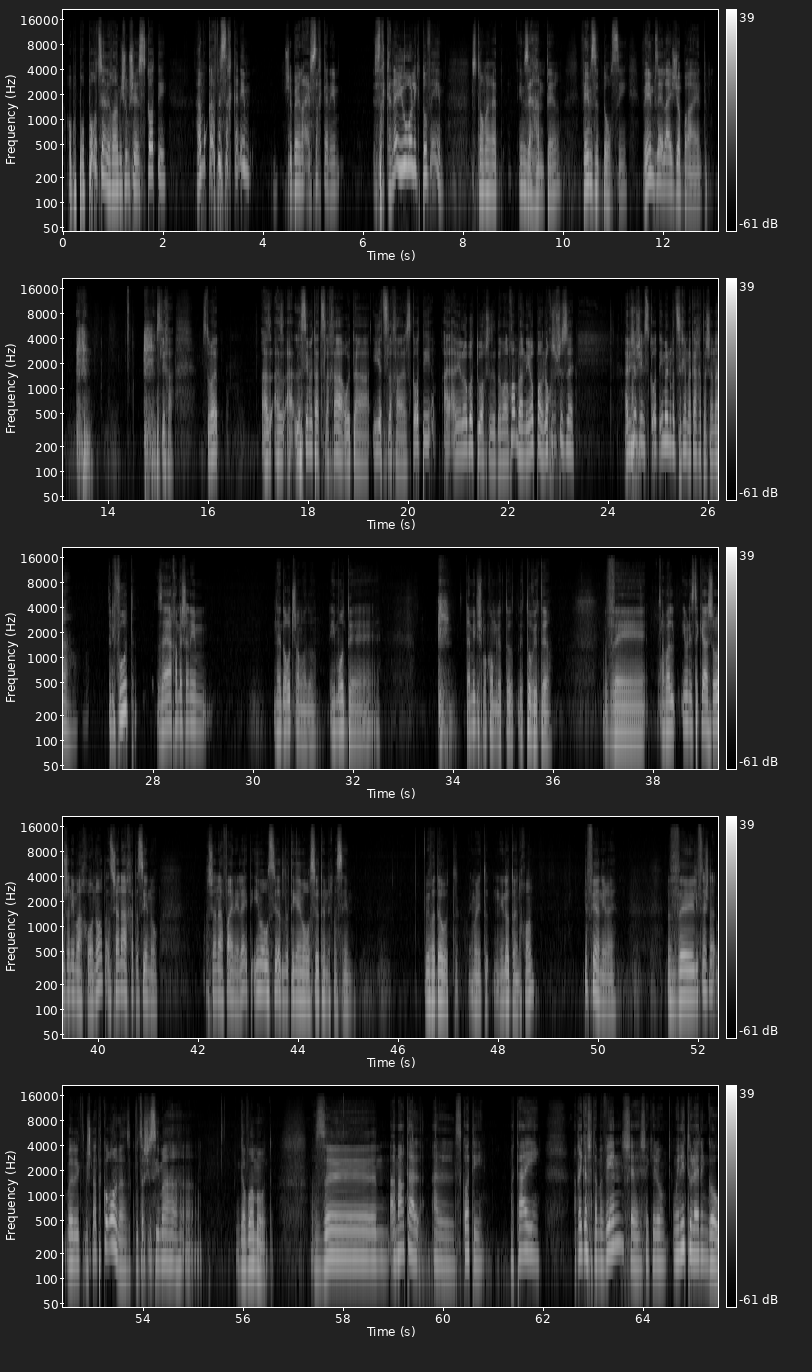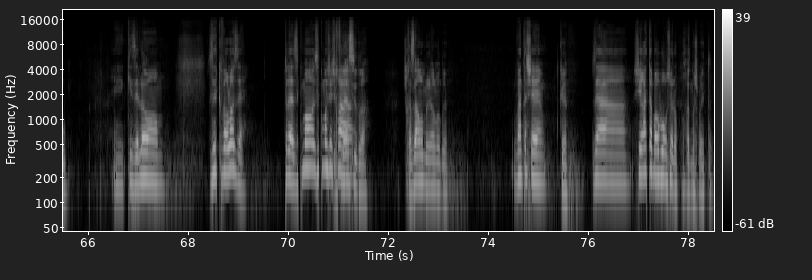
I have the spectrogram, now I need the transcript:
או בפרופורציה הנכונה, משום שסקוטי היה מוקף בשחקנים שבעיניי שחקנים, שחקני יורוליג טובים. זאת אומרת, אם זה הנטר, ואם זה דורסי, ואם זה אלייז'ה בריינט. סליחה. זאת אומרת, אז, אז לשים את ההצלחה או את האי הצלחה על סקוטי, אני לא בטוח שזה דבר נכון, ואני עוד פעם, לא חושב שזה... אני חושב שאם סקוט, אם היינו מצליחים לקחת השנה אליפות, זה היה חמש שנים נהדרות של המועדון. עם עוד... אה, תמיד יש מקום לטוב יותר. ו... אבל אם נסתכל על שלוש שנים האחרונות, אז שנה אחת עשינו, השנה הפיינל 8, עם הרוסיות, לדעתי גם עם הרוסיות הם נכנסים. בוודאות, אם אני, אני לא טועה, נכון? לפי הנראה. ולפני שנה, בשנת הקורונה, זו קבוצה שסיימה גבוה מאוד. אז... אה, אמרת על, על סקוטי, מתי הרגע שאתה מבין ש, שכאילו, we need to let him go. אה, כי זה לא, זה כבר לא זה. אתה יודע, זה כמו, זה כמו שיש לך... לפני הסדרה. שחזרנו מריאל מדרין. הבנת ש... כן. זה שירת הברבור שלו פה. חד משמעית.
